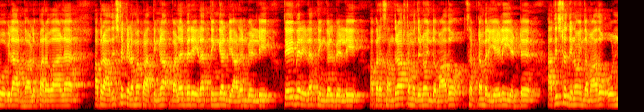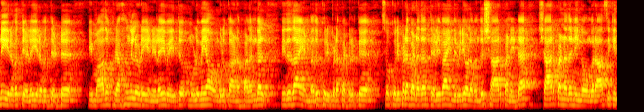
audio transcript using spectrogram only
கோவிலாக இருந்தாலும் பரவாயில்ல. அப்புறம் அதிர்ஷ்டக்கிழமை பார்த்தீங்கன்னா வளர்பிறையில் திங்கள் வியாழன் வெள்ளி தேய்பெரியில் திங்கள் வெள்ளி. அப்புறம் சந்திராஷ்டம தினம் இந்த மாதம் செப்டம்பர் ஏழு எட்டு. அதிர்ஷ்ட தினம் இந்த மாதம் ஒன்று இருபத்தேழு இருபத்தெட்டு. இம்மாதம் கிரகங்களுடைய நிலை வைத்து முழுமையாக உங்களுக்கான பலன்கள் இதுதான் என்பது குறிப்பிடப்பட்டிருக்கு. ஸோ குறிப்பிடப்பட்டதை தெளிவாக இந்த வீடியோவில் வந்து ஷேர் பண்ணிட்டேன். ஷேர் பண்ணதை நீங்கள் உங்கள் ராசிக்கு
